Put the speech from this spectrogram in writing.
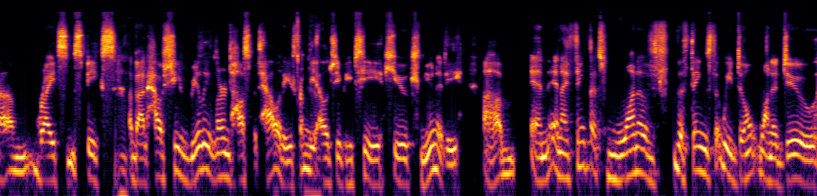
um, writes and speaks mm-hmm. about how she really learned hospitality from the LGBTQ community. Um, and, and I think that's one of the things that we don't want to do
